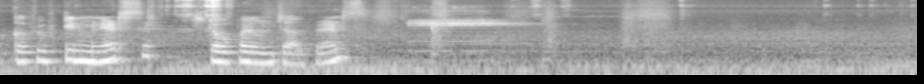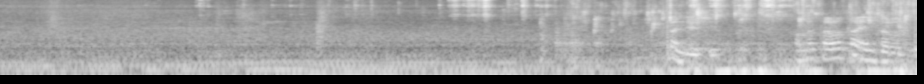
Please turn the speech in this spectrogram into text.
ఒక ఫిఫ్టీన్ మినిట్స్ స్టవ్ పై ఉంచాలి ఫ్రెండ్స్ పని అన్న తర్వాత అయిన తర్వాత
